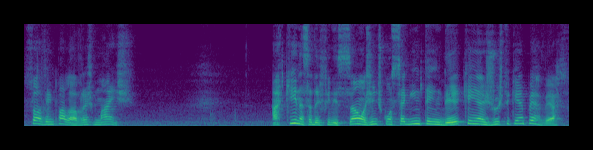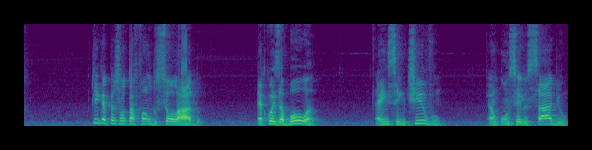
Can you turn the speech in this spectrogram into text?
só vêm palavras mais. Aqui nessa definição a gente consegue entender quem é justo e quem é perverso. O que, que a pessoa está falando do seu lado? É coisa boa? É incentivo? É um conselho sábio?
